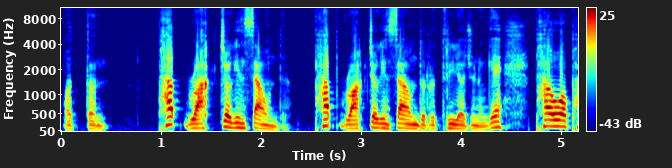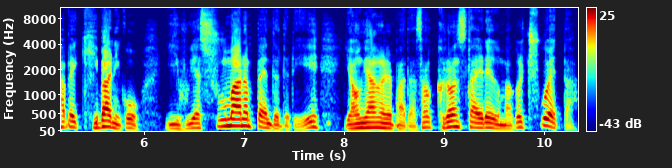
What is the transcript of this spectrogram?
어떤 팝 락적인 사운드 팝 락적인 사운드로 들려주는 게 power pop의 기반이고 이후에 수많은 밴드들이 영향을 받아서 그런 스타일의 음악을 추구했다.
